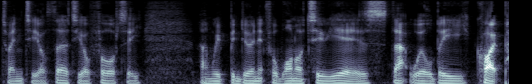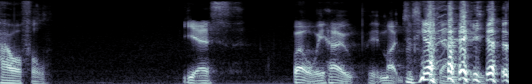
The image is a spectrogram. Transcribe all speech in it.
twenty or thirty or forty and we've been doing it for one or two years, that will be quite powerful. Yes. Well, we hope it might just yeah, yeah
